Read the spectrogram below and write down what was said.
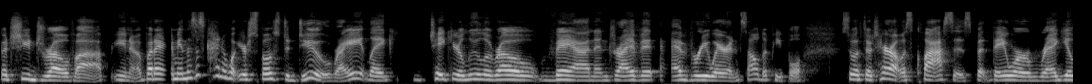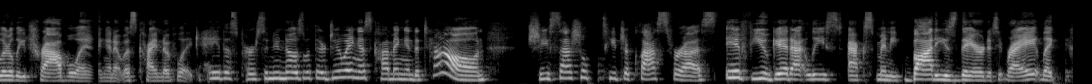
but she drove up, you know. But I mean, this is kind of what you're supposed to do, right? Like take your LuLaRoe van and drive it everywhere and sell to people. So with doTERRA, it was classes, but they were regularly traveling. And it was kind of like, hey, this person who knows what they're doing is coming into town she says she'll teach a class for us if you get at least X many bodies there to, right? Like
